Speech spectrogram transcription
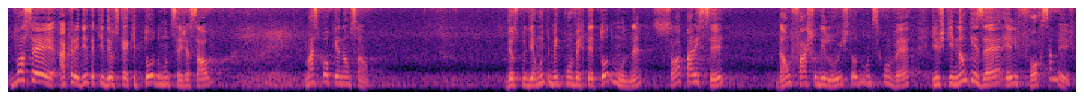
Você acredita que Deus quer que todo mundo seja salvo? Mas por que não são? Deus podia muito bem converter todo mundo, né? Só aparecer, dar um facho de luz, todo mundo se converte. E os que não quiser, ele força mesmo.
